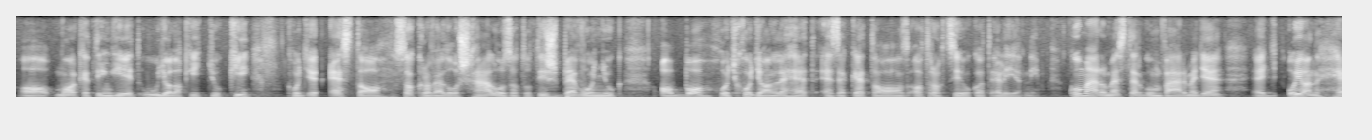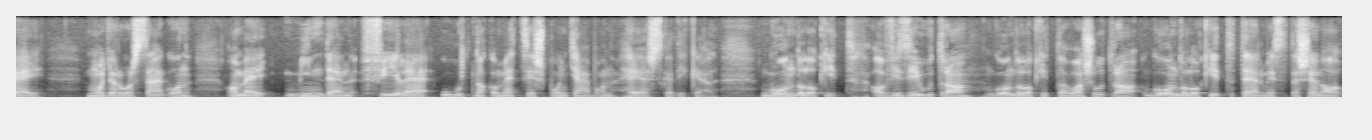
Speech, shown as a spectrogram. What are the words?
a marketingjét úgy alakítjuk ki, hogy ezt a szakravelós hálózatot is bevonjuk abba, hogy hogyan lehet ezeket az attrakciókat elérni. Komárom-Esztergom vármegye egy olyan hely, Magyarországon, amely mindenféle útnak a meccéspontjában helyezkedik el. Gondolok itt a vízi útra, gondolok itt a vasútra, gondolok itt természetesen a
